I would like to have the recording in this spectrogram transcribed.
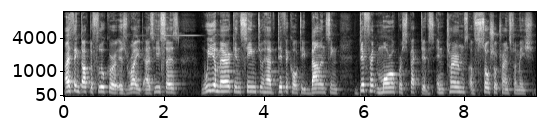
I think Dr. Fluker is right as he says, we Americans seem to have difficulty balancing different moral perspectives in terms of social transformation.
